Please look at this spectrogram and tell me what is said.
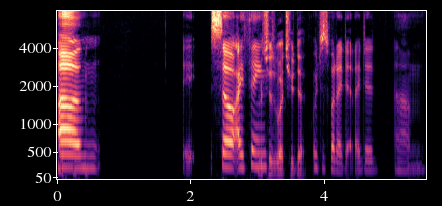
um so i think which is what you did. which is what I did. I did um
